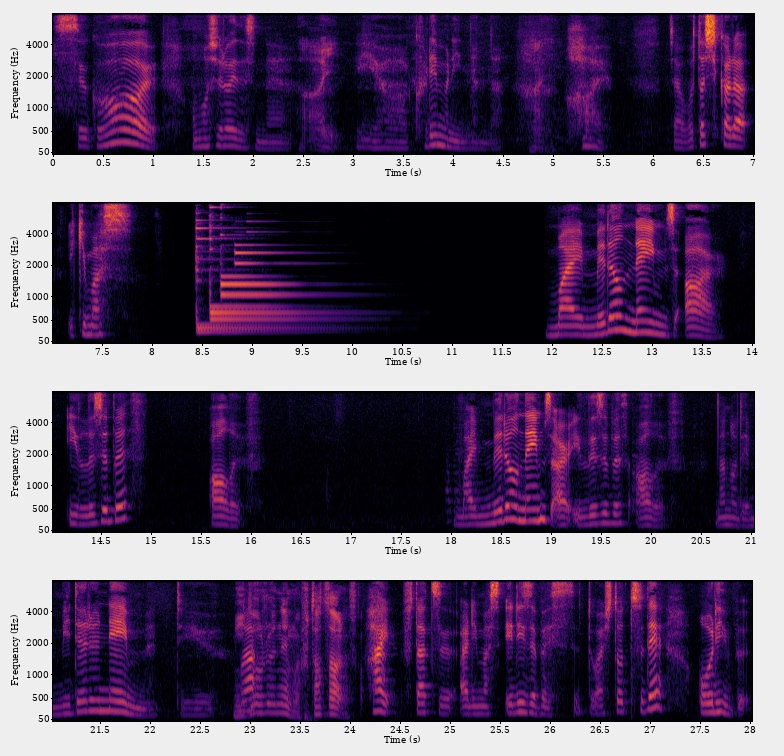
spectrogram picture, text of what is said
すごい。面白いですね。はい。いやークレムリンなんだ。はい。はい。じゃあ私からいきます My middle names are Elizabeth Olive. My middle names are Elizabeth Olive. なのでミドルネームっていう。ミはドルネーム2つあるんですか？はい2つあります。エリザベスとは1つでオリブ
